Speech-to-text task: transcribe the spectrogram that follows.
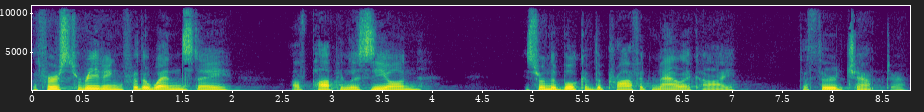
The first reading for the Wednesday of Populus Zion is from the book of the prophet Malachi, the third chapter.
